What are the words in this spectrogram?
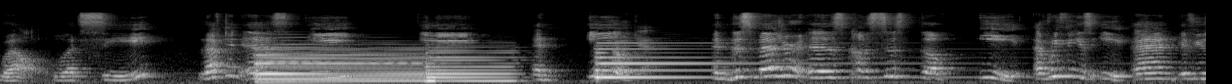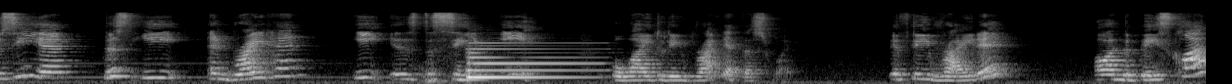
well. Let's see. Left hand is E, E, same E. But why do they write it this way? If they write it on the bass clef,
